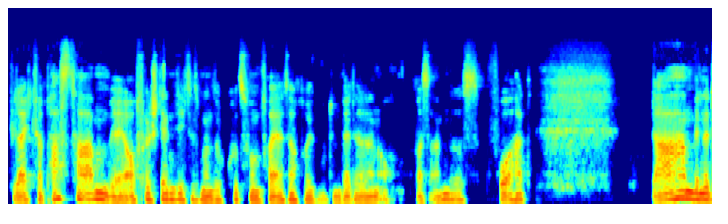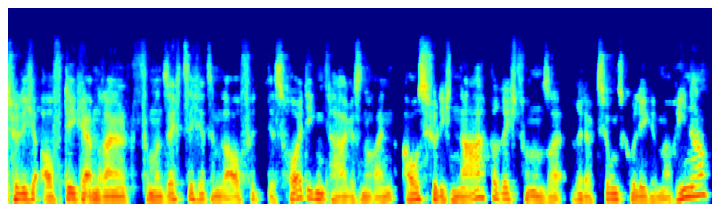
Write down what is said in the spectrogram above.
vielleicht verpasst haben, wäre ja auch verständlich, dass man so kurz vorm Feiertag bei gutem Wetter dann auch was anderes vorhat. Da haben wir natürlich auf DKM 365 jetzt im Laufe des heutigen Tages noch einen ausführlichen Nachbericht von unserer Redaktionskollegin Marina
